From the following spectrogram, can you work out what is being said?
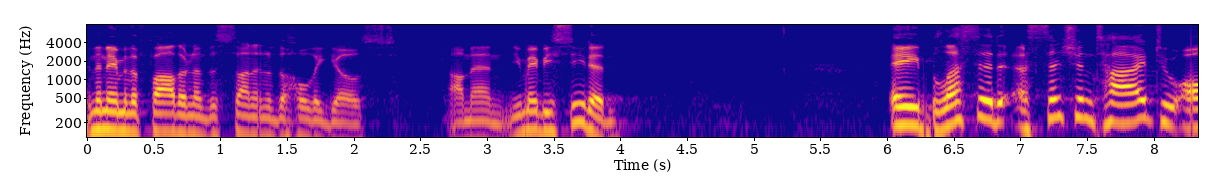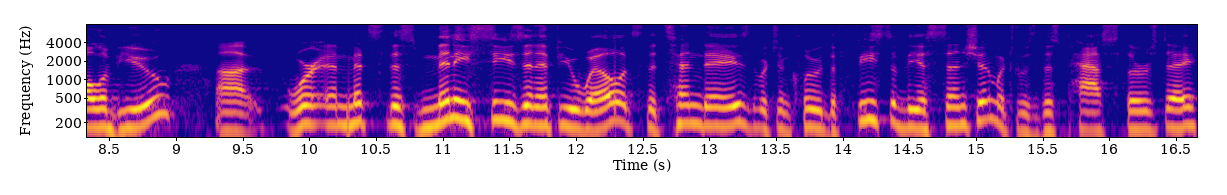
In the name of the Father, and of the Son, and of the Holy Ghost. Amen. You may be seated. A blessed ascension tide to all of you. Uh, we're amidst this mini season, if you will. It's the 10 days, which include the Feast of the Ascension, which was this past Thursday,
